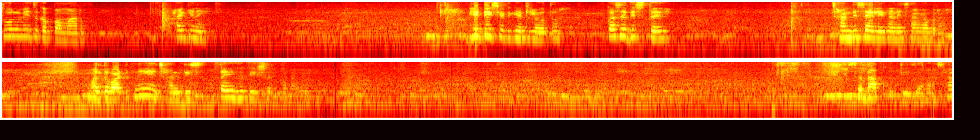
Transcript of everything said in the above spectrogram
तू मीच गप्पा मारू. हाय की नाही? हे टी शर्ट घेतलं होतं. कसं दिसतंय? छान दिसायले का नाही सांगा बरं. मला तर वाटत नाही आहे छान दिसतंय हे टी शर्ट मला. असं दाखवते जरासा.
